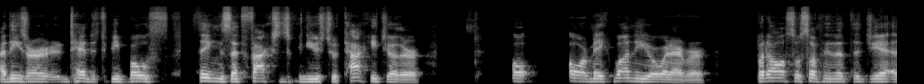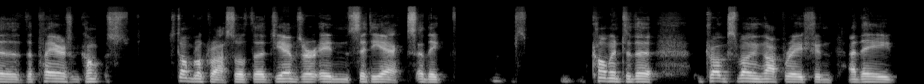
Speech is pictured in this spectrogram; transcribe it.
And these are intended to be both things that factions can use to attack each other, or or make money or whatever, but also something that the G- uh, the players can come stumble across. So if the GMs are in City X and they come into the drug smuggling operation and they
